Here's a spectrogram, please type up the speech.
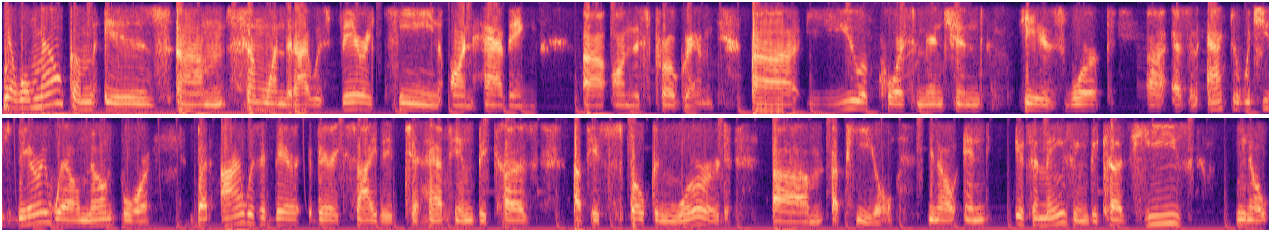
Yeah, well, Malcolm is um, someone that I was very keen on having uh, on this program. Uh, you, of course, mentioned his work uh, as an actor, which he's very well known for. But I was very, very excited to have him because of his spoken word um, appeal. You know, and it's amazing because he's, you know,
